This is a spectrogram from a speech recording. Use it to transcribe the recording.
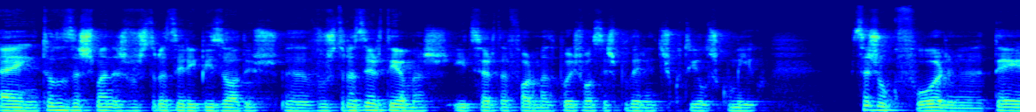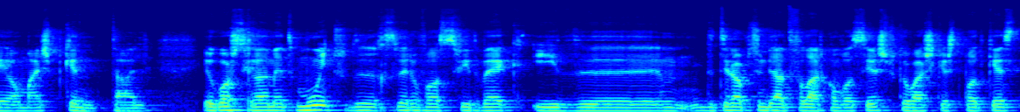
em todas as semanas vos trazer episódios, uh, vos trazer temas e de certa forma depois vocês poderem discuti-los comigo, seja o que for, até ao mais pequeno detalhe. Eu gosto realmente muito de receber o vosso feedback e de, de ter a oportunidade de falar com vocês, porque eu acho que este podcast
